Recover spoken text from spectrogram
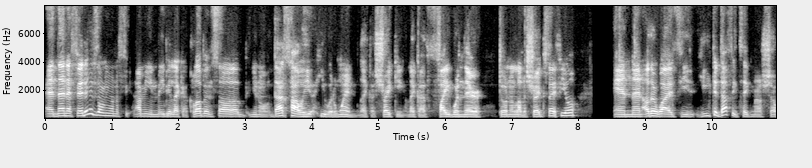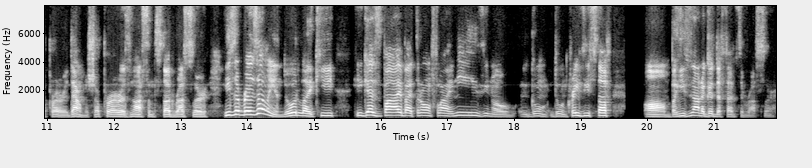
And then if it is only on the, feet, I mean, maybe like a club and sub, you know, that's how he, he would win, like a striking, like a fight when they're throwing a lot of strikes. I feel. And then otherwise, he he could definitely take Michel Pereira down. Michel Pereira is not some stud wrestler. He's a Brazilian dude. Like he he gets by by throwing flying knees, you know, going doing crazy stuff. Um, but he's not a good defensive wrestler.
